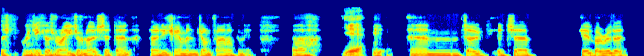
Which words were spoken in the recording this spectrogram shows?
this ridiculous range of notes that uh, only Jim and John Farnham can hit. Uh, yeah. Um, so it's uh, yeah, Bow River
